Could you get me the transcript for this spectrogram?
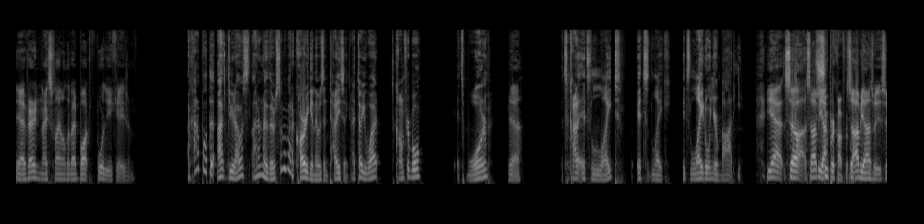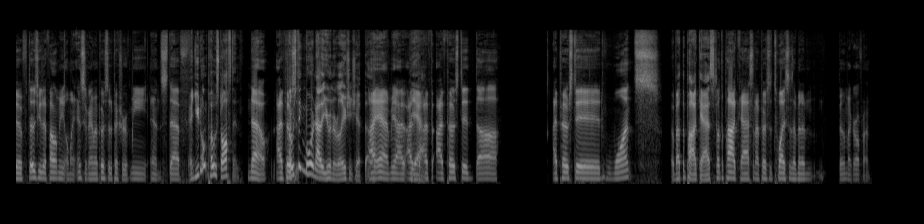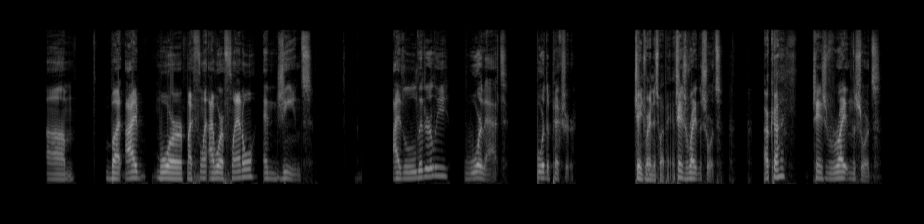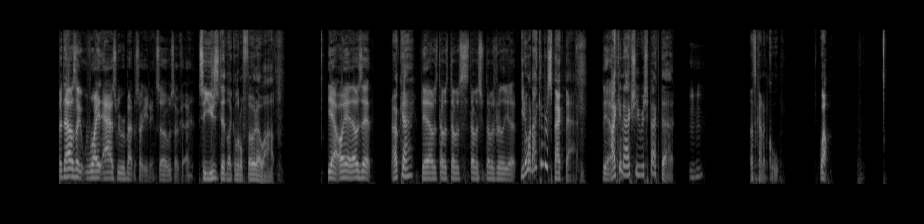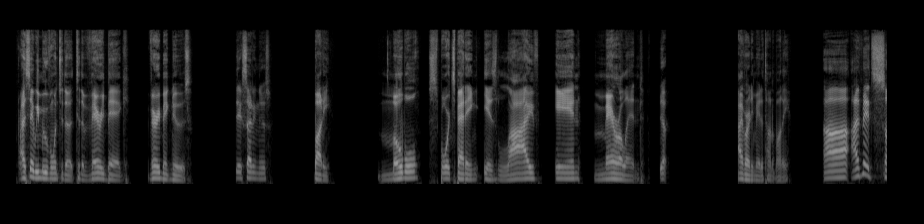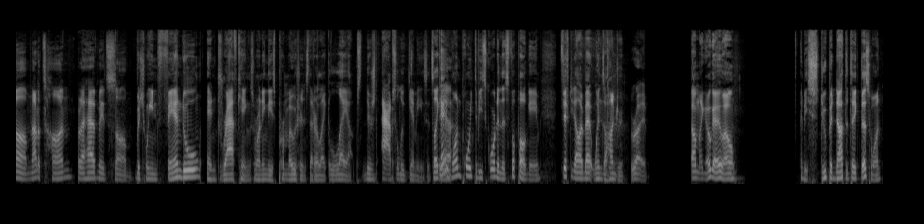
Yeah, a very nice flannel that I bought for the occasion. I kind of bought the, I, dude. I was, I don't know. There was something about a cardigan that was enticing. I tell you what, it's comfortable, it's warm, Yeah. It's kind of it's light. It's like it's light on your body. Yeah, so so I'll be Super comfortable. so I'll be honest with you. So for those of you that follow me on my Instagram, I posted a picture of me and Steph. and you don't post often. No, I posted. Posting more now that you're in a relationship, though. I am. Yeah, I- I've, Yeah. I've I've posted. Uh, I posted once about the podcast. about the podcast, and I posted twice since I've been in, been with my girlfriend. Um, but I wore my flan- I wore a flannel and jeans. I literally wore that for the picture. Change right in the sweatpants. Changed right in the shorts. Okay. Changed right in the shorts. But that was like right as we were about to start eating, so it was okay. So you just did like a little photo op. Yeah. Oh yeah, that was it. Okay. Yeah, that was that was that was that was that was really it. You know what? I can respect that. Yeah. I can actually respect that. mm-hmm. That's kind of cool. Well, I say we move on to the to the very big, very big news, The exciting news. buddy. Mobile sports betting is live in Maryland. Yep. I've already made a ton of money Uh, I've made some, not a ton, but I have made some. between FanDuel and DraftKings running these promotions that are like layups. There's absolute gimmies. It's like, Yeah. hey, one point to be scored in this football game. Fifty dollar bet wins a hundred. Right. I'm like, okay, well, it'd be stupid not to take this one.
